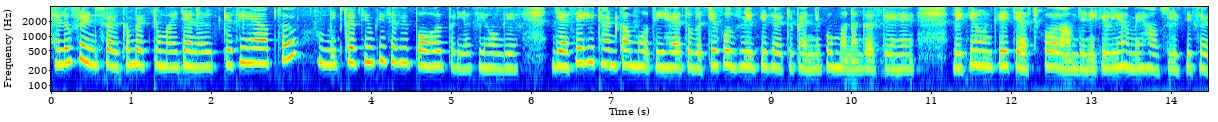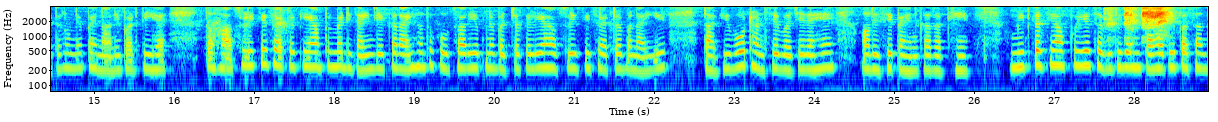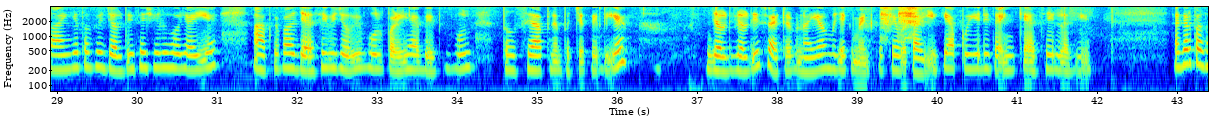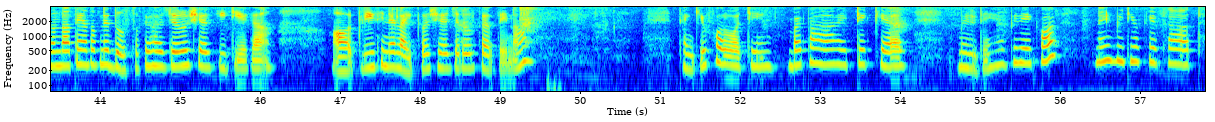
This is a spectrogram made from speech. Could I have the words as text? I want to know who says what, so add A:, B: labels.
A: Hello friends welcome back to my channel कैसे हैं आप सब? उम्मीद करती हूँ कि सभी बहुत बढ़िया से होंगे। जैसे ही ठंड कम होती है तो बच्चे फुल स्लीव की स्वेटर पहनने को मना करते हैं। लेकिन उनके चेस्ट को आराम देने के लिए हमें हाफ़ स्लीव की स्वेटर उन्हें पहनानी पड़ती है। तो हाफ़ स्लीव के स्वेटर की यहाँ पर मैं डिज़ाइन लेकर आई हूँ तो खूब सारी अपने बच्चों के लिए हाफ़ स्लीव की स्वेटर बनाइए ताकि वो ठंड से बचे रहें और इसे पहन कर रखें। उम्मीद करती हूँ आपको ये सभी डिज़ाइन बहुत ही पसंद आएँगे तो फिर जल्दी से शुरू हो जाइए। आपके पास जैसी भी जो भी वूल पड़ी है बेबी वूल तो उससे आप अपने बच्चों के लिए जल्दी जल्दी स्वेटर बनाइए और मुझे कमेंट करके बताइए कि आपको ये डिज़ाइन कैसे लगे। अगर पसंद आते हैं तो अपने दोस्तों के साथ ज़रूर शेयर कीजिएगा और प्लीज़ इन्हें लाइक और शेयर ज़रूर कर देना। Thank you for watching bye bye take care मिलते हैं फिर एक और। नई वीडियो के साथ।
